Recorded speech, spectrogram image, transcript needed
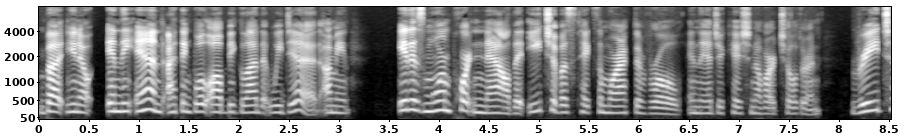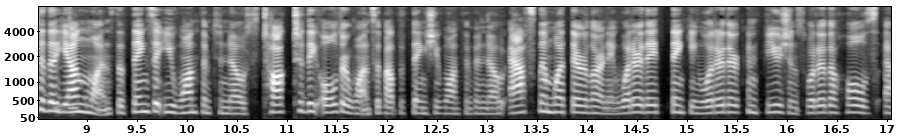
But you know, in the end, I think we'll all be glad that we did. I mean, it is more important now that each of us takes a more active role in the education of our children. Read to the young ones the things that you want them to know. Talk to the older ones about the things you want them to know. Ask them what they're learning. What are they thinking? What are their confusions? What are the holes? Uh,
